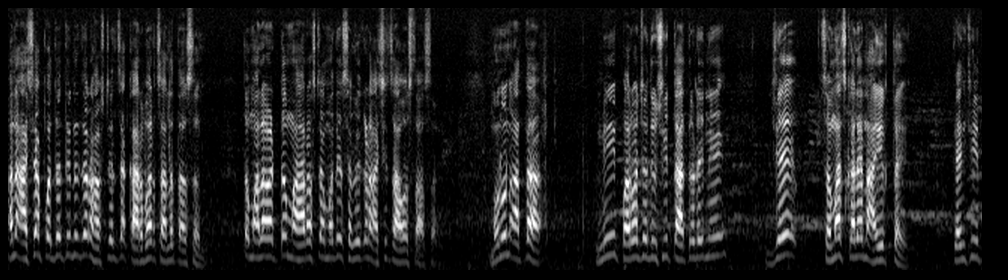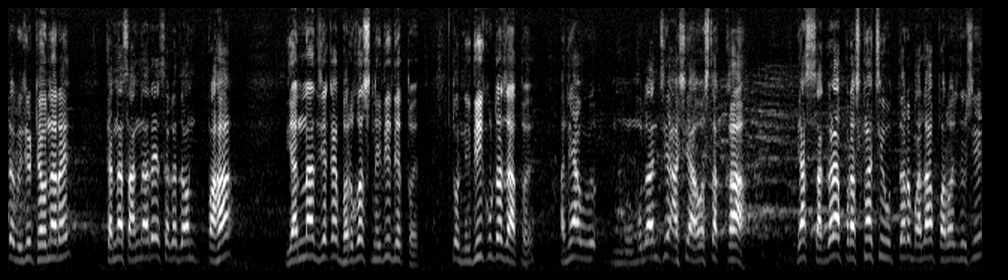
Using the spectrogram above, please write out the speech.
आणि अशा पद्धतीने जर हॉस्टेलचा कारभार चालत असेल तर मला वाटतं महाराष्ट्रामध्ये सगळीकडे अशीच अवस्था असावी. म्हणून आता मी परवाच्या दिवशी तातडीने जे समाज कल्याण आयुक्त आहे त्यांची इथं व्हिजिट ठेवणार आहे. त्यांना सांगणार आहे सगळं जाऊन पहा. यांना जे काही भरघोस निधी देतोय तो निधी कुठं जातोय? आणि या मुलांची अशी अवस्था का? या सगळ्या प्रश्नाची उत्तर मला परवाच्या दिवशी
